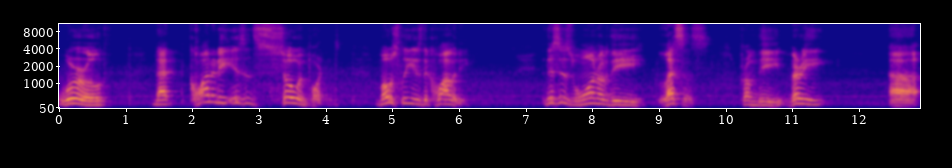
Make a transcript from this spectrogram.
world, that quantity isn't so important. Mostly is the quality this is one of the lessons from the very uh,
